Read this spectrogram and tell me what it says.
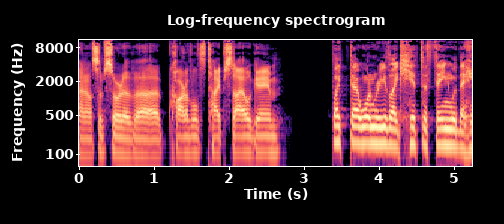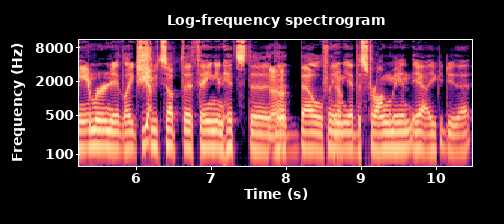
I don't know, some sort of uh, carnival type style game. like that one where you like hit the thing with the hammer and it like Yep. shoots up the thing and hits the, Uh-huh. the bell thing. Yep. Yeah, the strong man. Yeah, you could do that.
